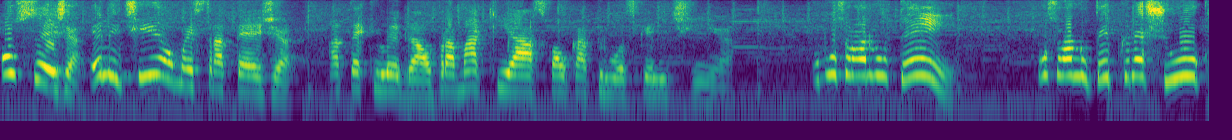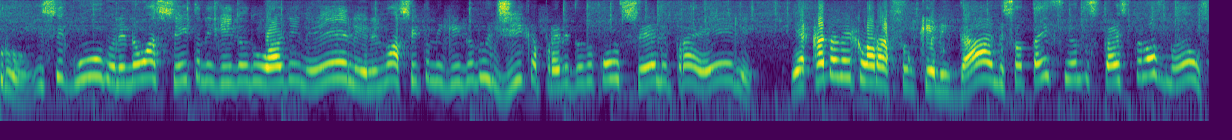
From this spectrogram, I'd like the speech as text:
Ou seja, ele tinha uma estratégia até que legal para maquiar as falcatruas que ele tinha. O Bolsonaro não tem. O Bolsonaro não tem porque ele é chucro. E segundo, ele não aceita ninguém dando ordem nele, ele não aceita ninguém dando dica para ele, dando conselho para ele. E a cada declaração que ele dá, ele só tá enfiando os pés pelas mãos.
